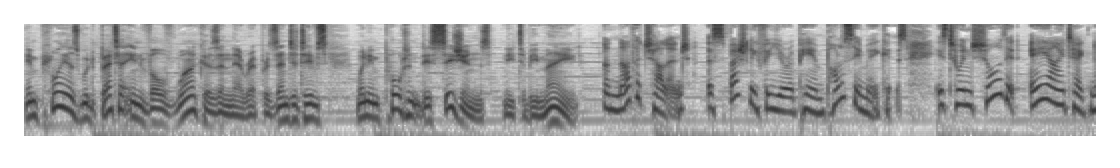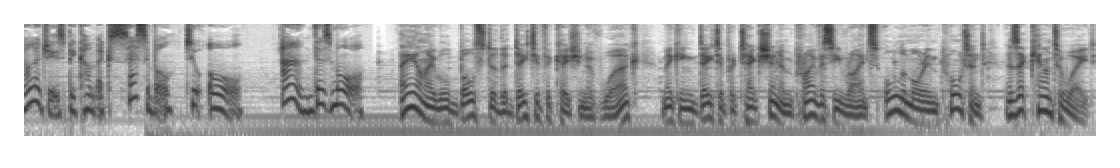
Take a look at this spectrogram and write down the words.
employers would better involve workers and their representatives when important decisions need to be made. Another challenge, especially for European policymakers, is to ensure that AI technologies become accessible to all. And there's more. AI will bolster the datification of work, making data protection and privacy rights all the more important as a counterweight.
